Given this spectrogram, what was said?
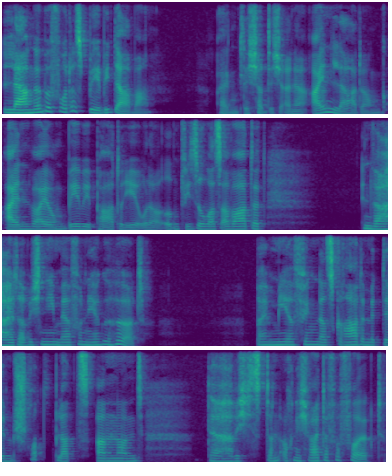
Lange bevor das Baby da war. Eigentlich hatte ich eine Einladung, Einweihung, Babyparty oder irgendwie sowas erwartet. In Wahrheit habe ich nie mehr von ihr gehört. Bei mir fing das gerade mit dem Schrottplatz an und da habe ich es dann auch nicht weiter verfolgt.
